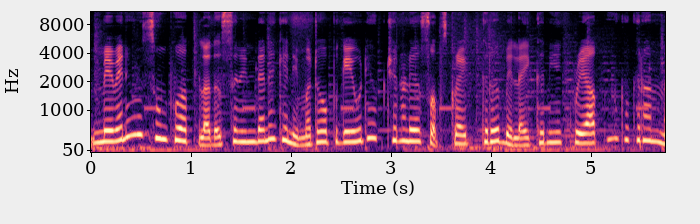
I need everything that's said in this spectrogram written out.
මෙවැනි සුම්පුවත් ලදසනින් දැන ගැනීමට ඔපගේ ඩියප් චනලය සබස්ක්‍රයිබ් කර බෙලයිකනය ක්‍රියාත්මක කරන්න.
